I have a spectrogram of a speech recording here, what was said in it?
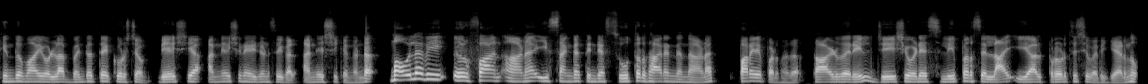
ഹിന്ദുമായുള്ള ബന്ധത്തെക്കുറിച്ചും ദേശീയ അന്വേഷണ ഏജൻസികൾ അന്വേഷിക്കുന്നുണ്ട്. മൗലവി ഇർഫാൻ ആണ് ഈ സംഘത്തിന്റെ സൂത്രധാരൻ എന്നാണ് പറയപ്പെടുന്നത്. താഴ്വരയിൽ ജെയ്ഷയുടെ സ്ലീപ്പർ സെല്ലായി ഇയാൾ പ്രവർത്തിച്ചു വരികയായിരുന്നു.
